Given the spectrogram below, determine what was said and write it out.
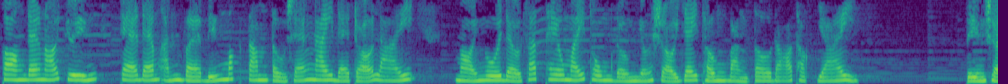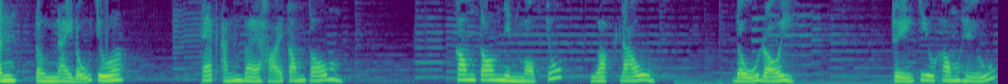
Còn đang nói chuyện, Cả đám ảnh về biến mất tâm từ sáng nay để trở lại. Mọi người đều xách theo mấy thùng đựng những sợi dây thừng bằng tơ đỏ thật dài. Tiền sinh, từng này đủ chưa? Các ảnh về hỏi công tôn. Công tôn nhìn một chút, gật đầu. Đủ rồi. Truyện chiêu không hiểu,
